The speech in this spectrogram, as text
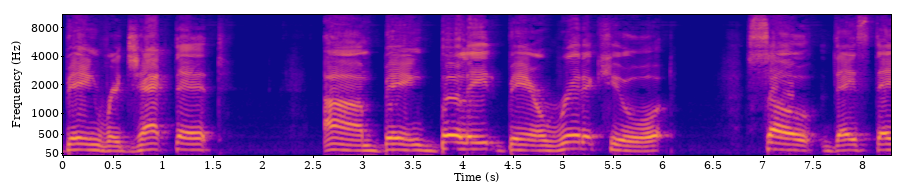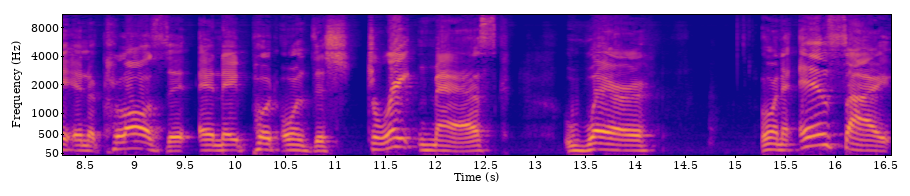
being rejected um being bullied being ridiculed so they stay in the closet and they put on this straight mask where on the inside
